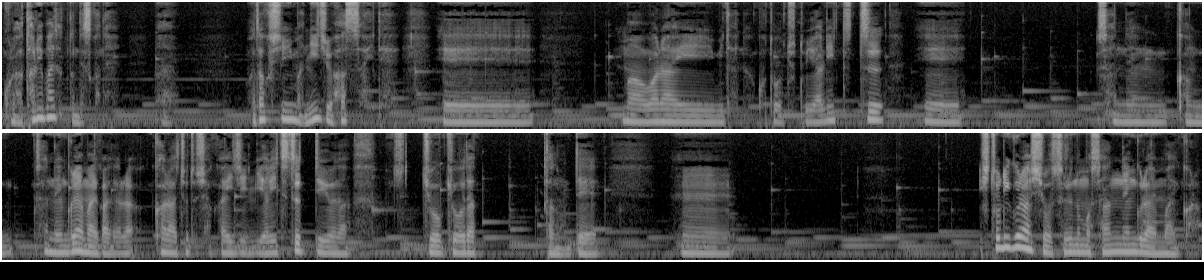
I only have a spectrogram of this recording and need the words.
これ当たり前だったんですかね、はい、私今28歳でえー、まあお笑いみたいなことをちょっとやりつつえー3年間3年ぐらい前からからちょっと社会人やりつつっていうような状況だったので、えー、一人暮らしをするのも3年ぐらい前から。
